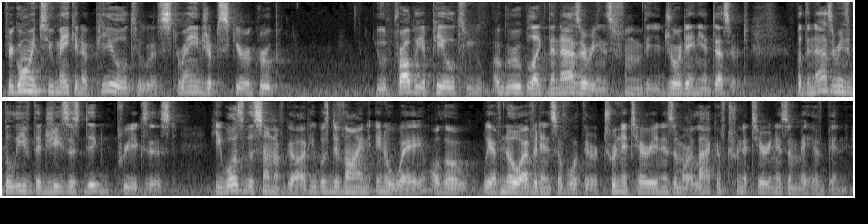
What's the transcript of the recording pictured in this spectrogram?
If you're going to make an appeal to a strange, obscure group, you would probably appeal to a group like the Nazarenes from the Jordanian desert. But the Nazarenes believed that Jesus did pre exist. He was the Son of God, he was divine in a way, although we have no evidence of what their Trinitarianism or lack of Trinitarianism may have been,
